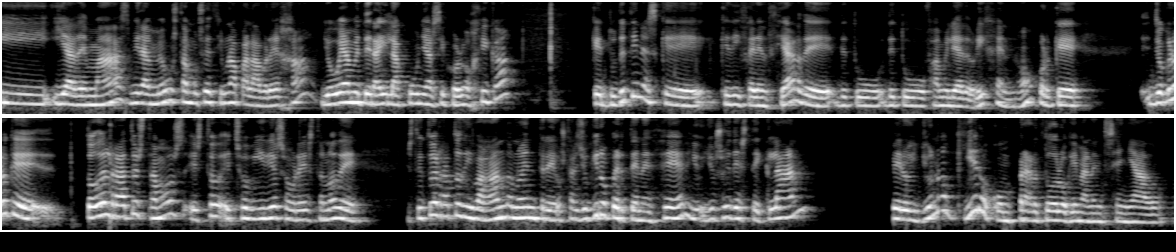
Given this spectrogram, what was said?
Y, además, mira, a mí me gusta mucho decir una palabreja. Yo voy a meter ahí la cuña psicológica, que tú te tienes que, diferenciar de, tu, de tu familia de origen, ¿no? Porque yo creo que todo el rato estamos, esto, he hecho vídeos sobre esto, ¿no? De, estoy todo el rato divagando, ¿no? Entre, ostras, yo quiero pertenecer, yo, yo soy de este clan, pero yo no quiero comprar todo lo que me han enseñado,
